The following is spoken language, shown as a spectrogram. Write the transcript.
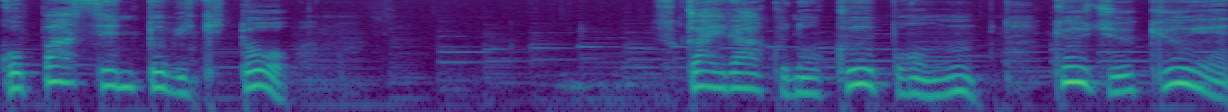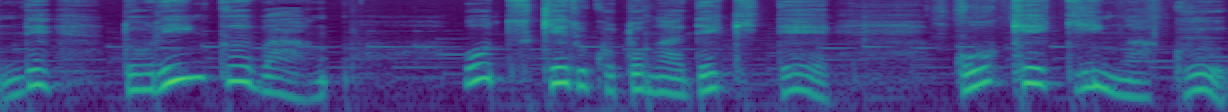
5%引きとスカイラークのクーポン99円でドリンクバーをつけることができて合計金額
